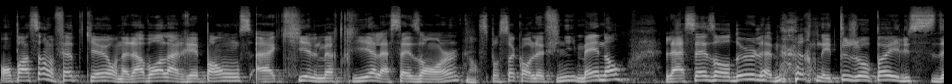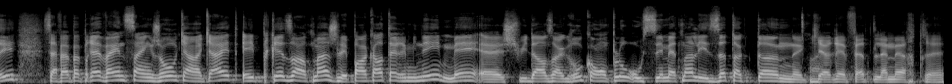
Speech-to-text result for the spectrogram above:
on pensait en fait qu'on allait avoir la réponse à qui est le meurtrier à la saison 1. C'est pour ça qu'on l'a fini. Mais non, la saison 2, le meurtre n'est toujours pas élucidé. Ça fait à peu près 25 jours qu'il enquête et présentement, je l'ai pas encore terminé, mais euh, je suis dans un gros complot où c'est maintenant les autochtones qui auraient fait le meurtre euh,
